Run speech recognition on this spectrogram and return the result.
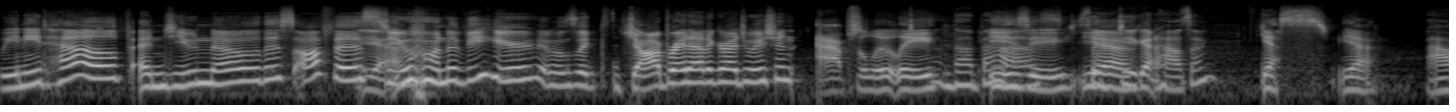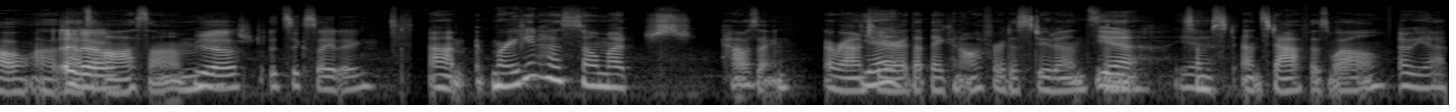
we need help and you know this office. Yeah. Do you want to be here? And I was like, job right out of graduation? Absolutely. the best. Easy. So yeah. Do you get housing? yes. Yeah. Wow, oh, that's awesome. Yeah. It's exciting. Um, Moravian has so much housing around Yeah. here that they can offer to students. Yeah, And some yeah. st- and staff as well. Oh yeah,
